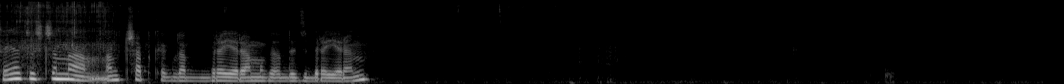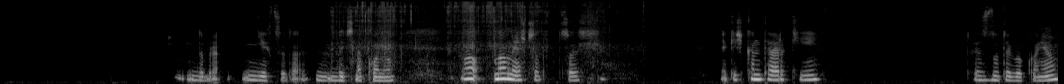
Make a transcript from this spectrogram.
Co ja tu jeszcze mam? Mam czapkę dla Brejera. Mogę oddać z Brejerem. Dobra, nie chcę być na koniu. No, mam jeszcze coś. Jakieś kantarki. To jest do tego konia.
